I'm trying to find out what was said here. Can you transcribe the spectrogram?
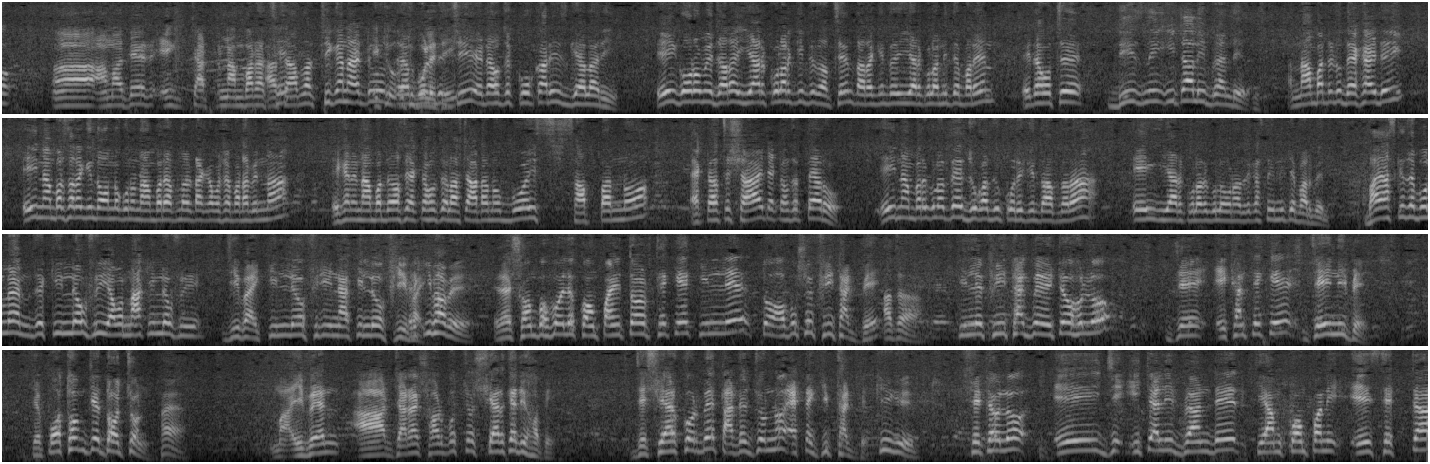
আমাদের এই চারটা নাম্বার আছে আচ্ছা আপনার ঠিকানা একটু বলে দিচ্ছি। এটা হচ্ছে কোকারিস গ্যালারি। এই গরমে যারা ইয়ার কুলার কিনতে যাচ্ছেন তারা কিন্তু এই ইয়ার কুলার নিতে পারেন। এটা হচ্ছে ডিজনি ইটালি ব্র্যান্ডের নাম্বারটা একটু দেখাই দেই। এই নাম্বার ছাড়া কিন্তু অন্য কোনো নাম্বারে আপনারা টাকা পয়সা পাঠাবেন না। এখানে নাম্বার দেওয়া আছে একটা হচ্ছে লাস্টে আটানব্বই ছাপ্পান্ন একটা হচ্ছে ষাট একটা হচ্ছে তেরো। এই নাম্বারগুলোতে যোগাযোগ করে কিন্তু আপনারা এই ইয়ার কুলারগুলো ওনাদের কাছ থেকে নিতে পারবেন। ভাই আজকে যে বললেন যে কিনলেও ফ্রি আবার না কিনলেও ফ্রি জি ভাই কিনলেও ফ্রি না কিনলেও ফ্রি ভাই। কীভাবে? এটা সম্ভব হলে কোম্পানির তরফ থেকে কিনলে তো অবশ্যই ফ্রি থাকবে। আচ্ছা। কিনলে ফ্রি থাকবে এটা হলো যে এখান থেকে যেই নিবে যে প্রথম যে দশজন হ্যাঁ। ইভেন আর যারা সর্বোচ্চ শেয়ারকারী হবে যে শেয়ার করবে তাদের জন্য একটা গিফট থাকবে। কি গিফট সেটা হলো এই যে ইটালি ব্র্যান্ডের কিয়াম কোম্পানি এই সেটটা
